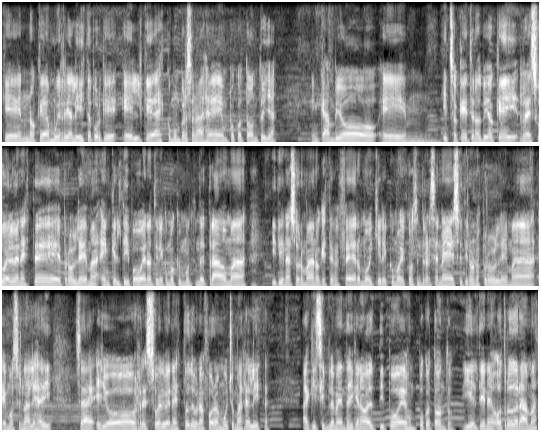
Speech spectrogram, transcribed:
Que no queda muy realista porque él queda es como un personaje un poco tonto y ya. En cambio, eh, It's Okay to Not Be Okay resuelven este problema en que el tipo, bueno, tiene como que un montón de traumas y tiene a su hermano que está enfermo y quiere como que concentrarse en eso y tiene unos problemas emocionales ahí. O sea, ellos resuelven esto de una forma mucho más realista. Aquí simplemente es que no, el tipo es un poco tonto y él tiene otro drama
